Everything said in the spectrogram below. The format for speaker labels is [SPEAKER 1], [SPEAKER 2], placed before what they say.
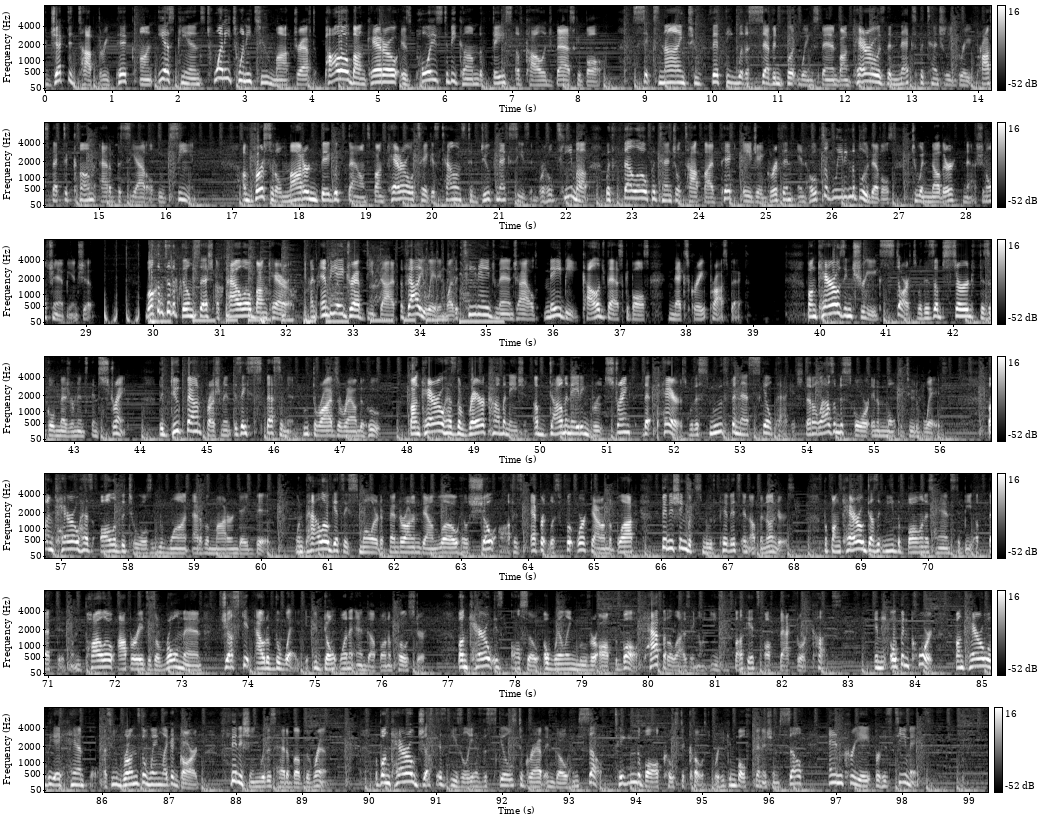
[SPEAKER 1] projected top 3 pick on ESPN's 2022 mock draft, Paolo Banchero is poised to become the face of college basketball. 6'9, 250 with a 7 foot wingspan, Banchero is the next potentially great prospect to come out of the Seattle hoop scene. A versatile, modern big with bounce, Banchero will take his talents to Duke next season, where he'll team up with fellow potential top 5 pick AJ Griffin in hopes of leading the Blue Devils to another national championship. Welcome to the film sesh of Paolo Banchero, an NBA draft deep dive evaluating why the teenage man-child may be college basketball's next great prospect. Banchero's intrigue starts with his absurd physical measurements and strength. The Duke-bound freshman is a specimen who thrives around the hoop. Banchero has the rare combination of dominating brute strength that pairs with a smooth finesse skill package that allows him to score in a multitude of ways. Banchero has all of the tools you want out of a modern day big. When Paolo gets a smaller defender on him down low, he'll show off his effortless footwork down on the block, finishing with smooth pivots and up and unders. But Banchero doesn't need the ball in his hands to be effective. When Paolo operates as a roll man, just get out of the way if you don't want to end up on a poster. Banchero is also a willing mover off the ball, capitalizing on easy buckets off backdoor cuts. In the open court, Banchero will be a handful as he runs the wing like a guard, finishing with his head above the rim. But Banchero just as easily has the skills to grab and go himself, taking the ball coast to coast where he can both finish himself and create for his teammates.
